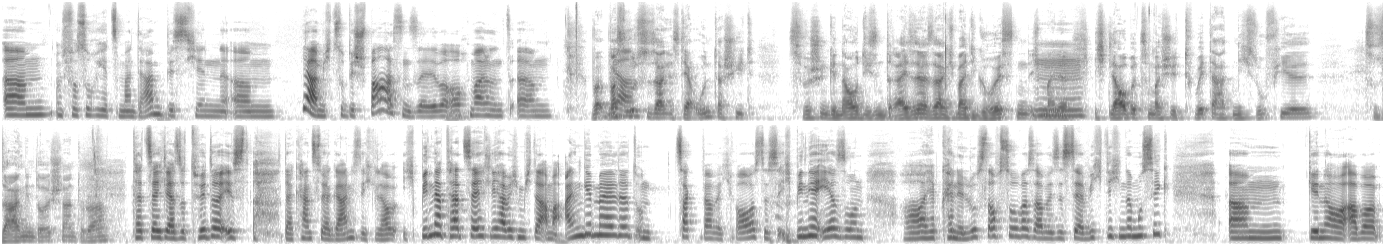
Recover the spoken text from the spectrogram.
ähm, und versuche jetzt mal da ein bisschen ähm, ja, mich zu bespaßen selber auch mal. Und, ähm, Wa- Was ja. würdest du sagen, ist der Unterschied zwischen genau diesen drei, sage ich mal, die größten? Ich meine, Mhm. ich glaube zum Beispiel, Twitter hat nicht so viel zu sagen in Deutschland, oder? Tatsächlich, also Twitter ist, da kannst du ja gar nichts. Ich glaube, ich bin da tatsächlich, habe ich mich da einmal angemeldet und zack, war ich raus. Das, ich bin ja eher so ein, oh, ich habe keine Lust auf sowas, aber es ist sehr wichtig in der Musik. Ähm, genau, aber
